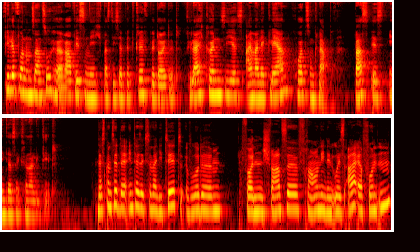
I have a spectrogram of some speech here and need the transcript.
Viele von unseren Zuhörern wissen nicht, was dieser Begriff bedeutet. Vielleicht können Sie es einmal erklären, kurz und knapp. Was ist Intersektionalität? Das Konzept der Intersektionalität wurde von schwarzen Frauen in den USA erfunden,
